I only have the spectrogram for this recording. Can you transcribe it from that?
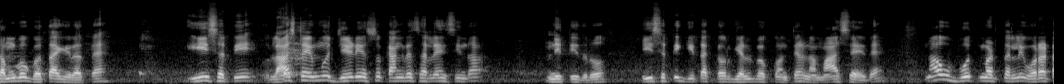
ತಮಗೂ ಗೊತ್ತಾಗಿರುತ್ತೆ. ಈ ಸತಿ last time J D S Congress ಅಲಯನ್ಸಿಂದ ನಿಂತಿದ್ರು. ಈ ಸತಿ ಗೀತಕ್ಕ ಅವ್ರು ಗೆಲ್ಲಬೇಕು ಅಂತೇಳಿ ನಮ್ಮ ಆಸೆ ಇದೆ. ನಾವು ಬೂತ್ ಮಟ್ಟದಲ್ಲಿ ಹೋರಾಟ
